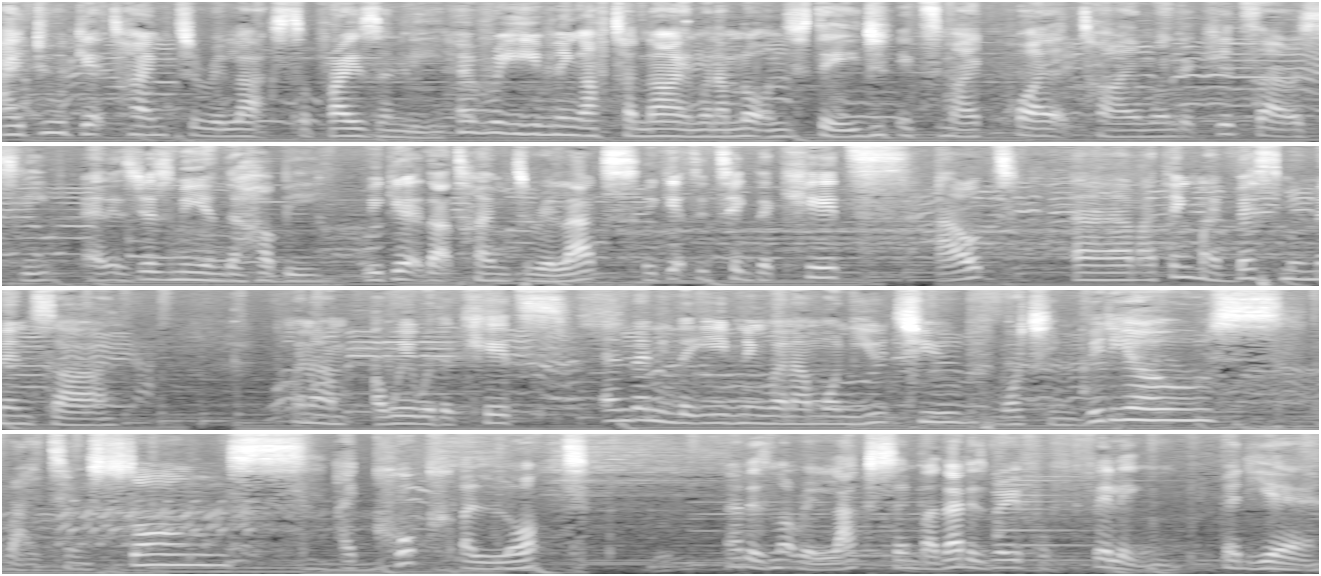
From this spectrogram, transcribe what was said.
I do get time to relax, surprisingly. Every evening after nine, when I'm not on stage, it's my quiet time when the kids are asleep and it's just me and the hubby. We get that time to relax. We get to take the kids out um, I think my best moments are when I'm away with the kids, and then in the evening when I'm on YouTube watching videos, writing songs. I cook a lot. That is not relaxing, but that is very fulfilling. But yeah,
